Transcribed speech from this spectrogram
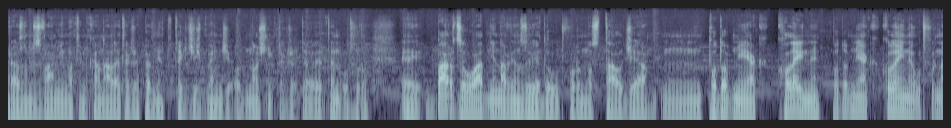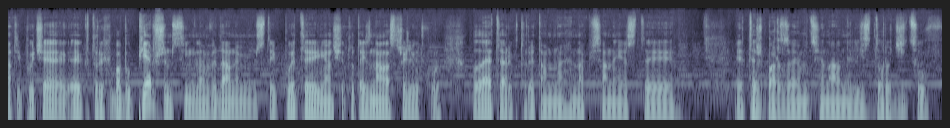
razem z wami na tym kanale, także pewnie tutaj gdzieś będzie odnośnik, także te, ten utwór e, bardzo ładnie nawiązuje do utworu Nostalgia, mm, podobnie jak kolejny, podobnie jak kolejny utwór na tej płycie, e, który chyba był pierwszym singlem wydanym z tej płyty i on się tutaj znalazł, czyli utwór Letter, który tam na- napisany jest e, e, też bardzo emocjonalny list do rodziców, e,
